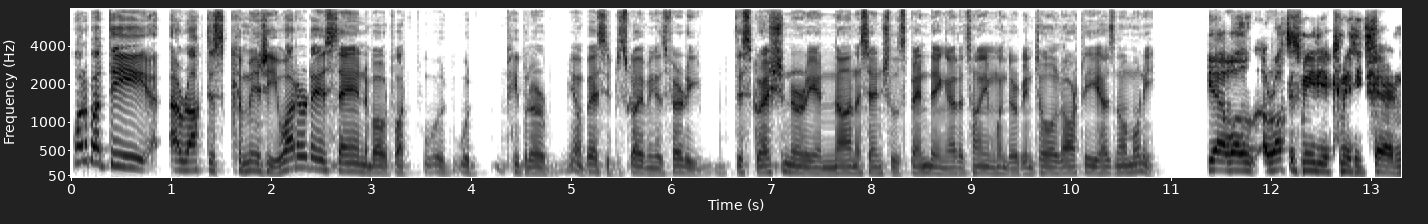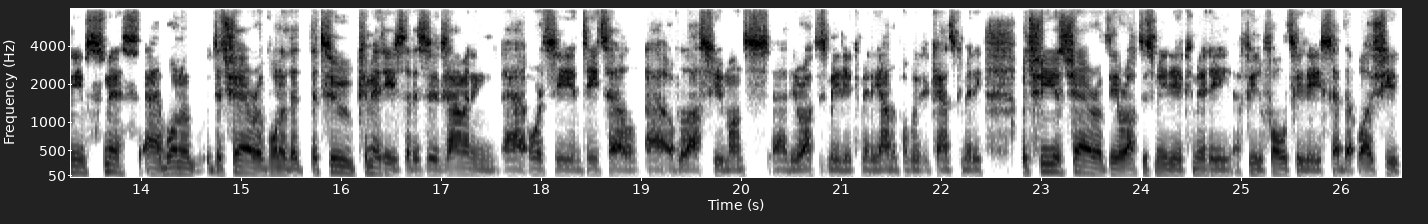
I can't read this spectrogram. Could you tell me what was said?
What about the Oireachtas committee? What are they saying about what would, would people are you know basically describing as fairly discretionary and non-essential spending at a time when they're being told RTÉ has no money? Yeah, well, Oireachtas Media Committee Chair Niamh Smyth, uh, one of the chair of one of the, the two committees that is examining uh, in detail uh, over the last few months, uh, the Oireachtas Media Committee and the Public Accounts Committee. But she, as chair of the Oireachtas Media Committee, Fianna Fáil TD, said that while she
